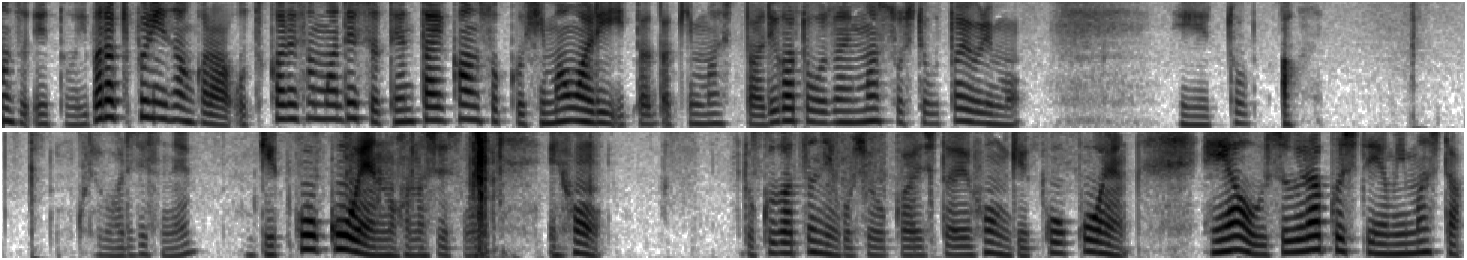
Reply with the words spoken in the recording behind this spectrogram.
まず、えっ、ー、と、茨城プリンさんからお疲れ様です。天体観測ひまわりいただきました。ありがとうございます。そしてお便りも。えっ、ー、と、あ、これはあれですね。月光公園の話ですね。絵本。6月にご紹介した絵本月光公園。部屋を薄暗くして読みました。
